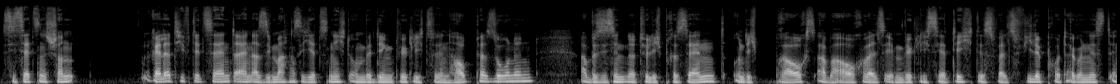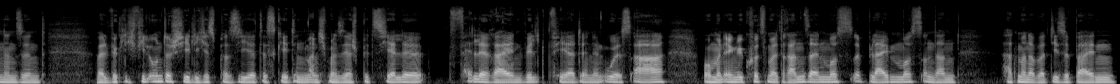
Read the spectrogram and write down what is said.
sie setzen schon relativ dezent ein. Also sie machen sich jetzt nicht unbedingt wirklich zu den Hauptpersonen, aber sie sind natürlich präsent und ich brauche es aber auch, weil es eben wirklich sehr dicht ist, weil es viele ProtagonistInnen sind, weil wirklich viel Unterschiedliches passiert. Es geht in manchmal sehr spezielle Fälle rein, Wildpferde in den USA, wo man irgendwie kurz mal dran sein muss, bleiben muss und dann hat man aber diese beiden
